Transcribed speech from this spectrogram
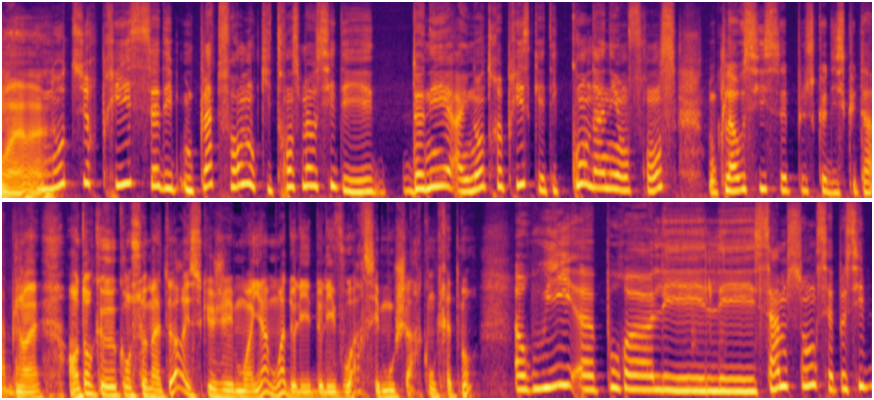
Ouais, ouais. Une autre surprise, c'est des- une plateforme qui transmet aussi des données à une entreprise qui a été condamnée en France. Donc là aussi, c'est plus que discutable. Ouais. En tant que consommateur, est-ce que j'ai moyen, moi, de les, de les voir, ces mouchards, concrètement? Alors oui, euh, pour euh, les, les Samsung, c'est possible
